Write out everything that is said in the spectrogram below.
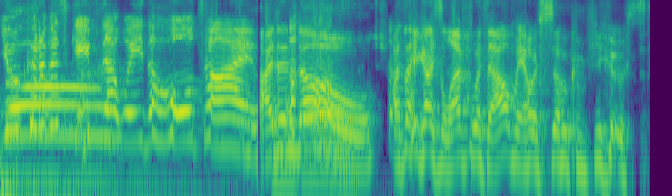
I escaped! You could have escaped that way the whole time. I didn't know. Oh. I thought you guys left without me. I was so confused.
